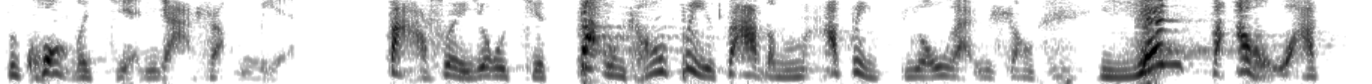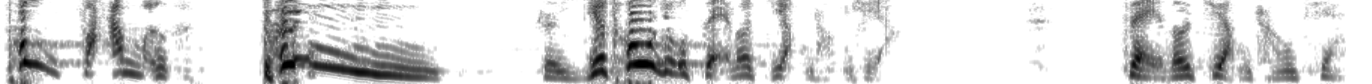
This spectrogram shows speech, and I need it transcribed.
子矿的肩胛上面。大帅姚七当场被砸的马背吊鞍上，眼发花，头发懵，砰！这一头就栽到疆场下。栽到疆场前，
